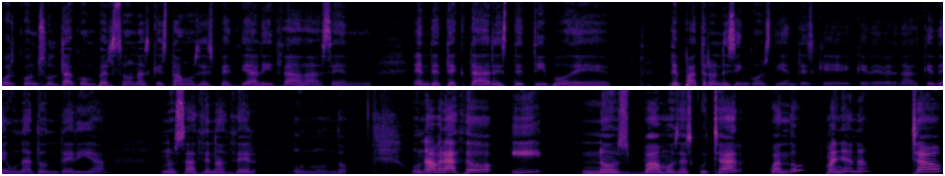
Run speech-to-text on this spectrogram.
pues consulta con personas que estamos especializadas en, detectar este tipo de, patrones inconscientes que, que de verdad, que de una tontería nos hacen hacer un mundo. Un abrazo y nos vamos a escuchar cuando? Mañana. Chao.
